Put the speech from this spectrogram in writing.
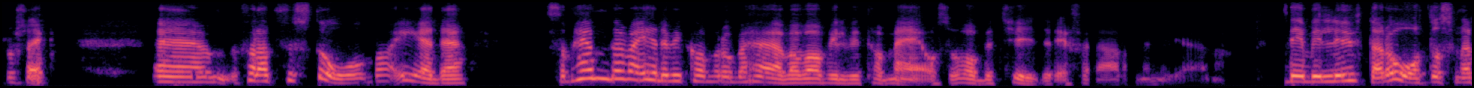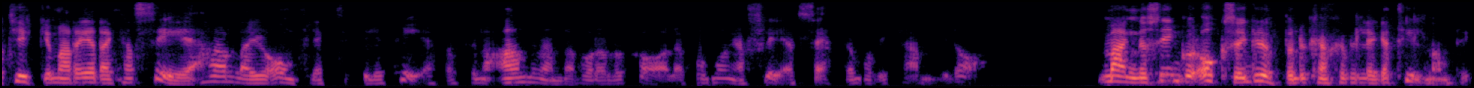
projekt. Ehm, för att förstå vad är det som händer, vad är det vi kommer att behöva, vad vill vi ta med oss och vad betyder det för lärandemiljöerna? Det vi lutar åt och som jag tycker man redan kan se handlar ju om flexibilitet, att kunna använda våra lokaler på många fler sätt än vad vi kan idag. Magnus ingår också i gruppen, du kanske vill lägga till någonting?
